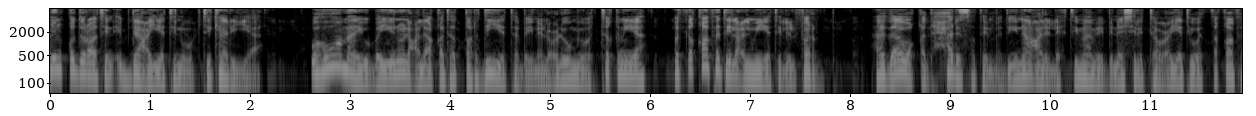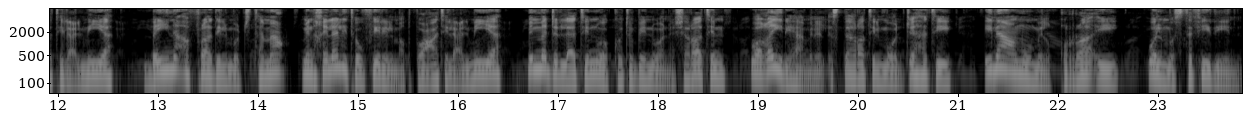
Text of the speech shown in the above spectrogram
من قدرات إبداعية وابتكارية. وهو ما يبين العلاقة الطردية بين العلوم والتقنية والثقافة العلمية للفرد. هذا وقد حرصت المدينة على الاهتمام بنشر التوعية والثقافة العلمية بين أفراد المجتمع من خلال توفير المطبوعات العلمية من مجلات وكتب ونشرات وغيرها من الإصدارات الموجهة إلى عموم القراء والمستفيدين.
